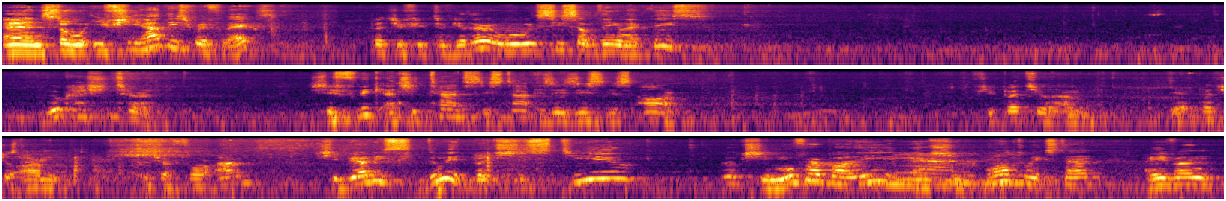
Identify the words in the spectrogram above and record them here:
And so if she had this reflex, put your feet together, we will see something like this. Look how she turned. She flick and she turns this, this, this, this arm. If you put your arm, yeah, put your arm, put your forearm. She barely do it, but she still, look, she move her body yeah. and she want to extend. I even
